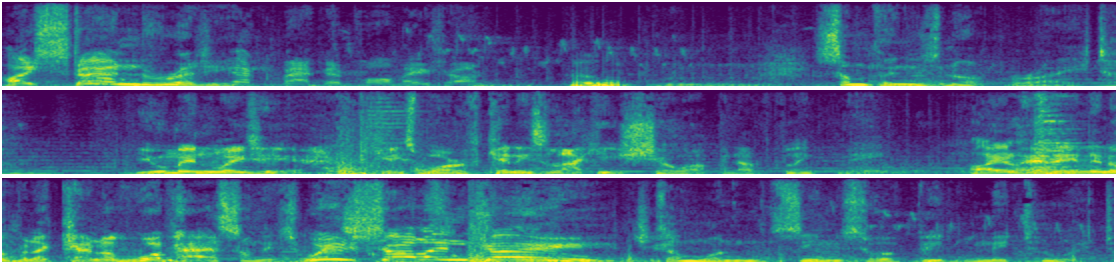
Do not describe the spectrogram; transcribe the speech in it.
I stand ready. Get back in formation. Oh, Something's not right. You men wait here, in case more of Kenny's lackeys show up and outflank me. I'll head in and open a can of whoop-ass on these We shall engage! Someone seems to have beaten me to it.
